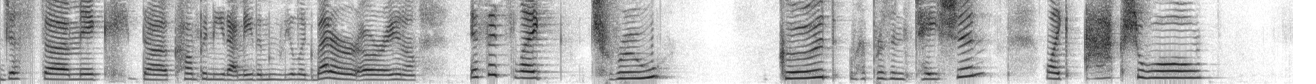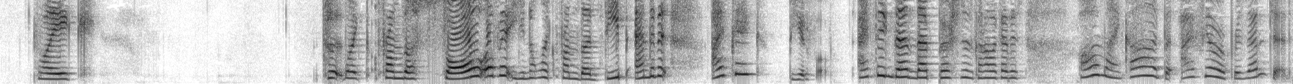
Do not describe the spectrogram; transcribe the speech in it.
just to make the company that made the movie look better or you know if it's like true good representation like actual like to like from the soul of it you know like from the deep end of it i think beautiful. I think that that person is gonna look at this oh my god, but I feel represented.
